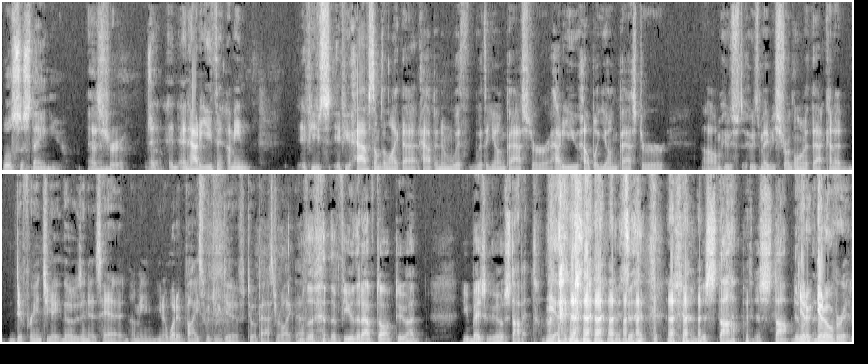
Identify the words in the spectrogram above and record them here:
will sustain you. That's And true. And, and and how do you think? I mean, if you if you have something like that happening with with a young pastor, how do you help a young pastor um, who's who's maybe struggling with that kind of differentiate those in his head? I mean, you know, what advice would you give to a pastor like that? The the few that I've talked to, I you basically go stop it. Yeah, just stop. Just stop doing get it. get over it.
